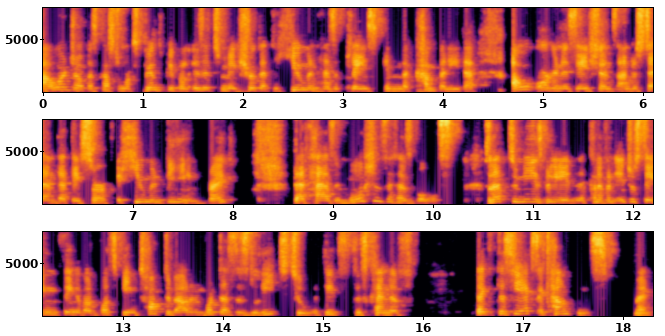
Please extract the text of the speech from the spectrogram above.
our job as customer experience people is it to make sure that the human has a place in the company, that our organizations understand that they serve a human being, right? That has emotions, that has goals. So that to me is really kind of an interesting thing about what's being talked about and what does this lead to? It leads to this kind of like the CX accountants, right?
